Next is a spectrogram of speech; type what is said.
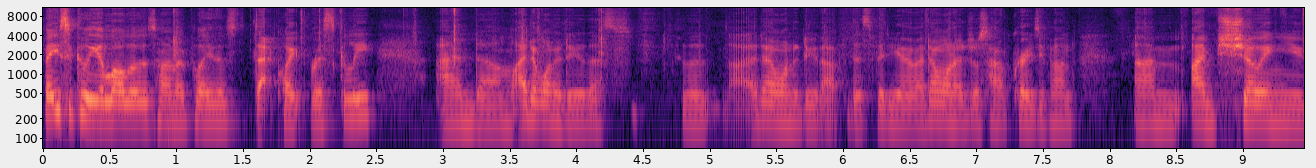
basically a lot of the time I play this deck quite riskily. And um, I don't want to do this the, I don't want to do that for this video. I don't want to just have crazy fun. Um, I'm showing you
